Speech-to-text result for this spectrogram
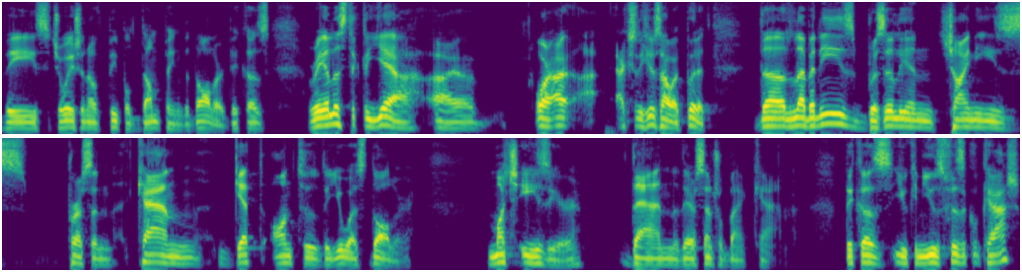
the situation of people dumping the dollar because realistically yeah uh, or I, I, actually here's how i put it. The lebanese brazilian chinese person can get onto the us dollar much easier than their central bank can because you can use physical cash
